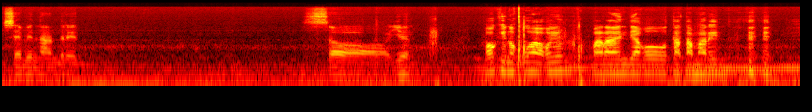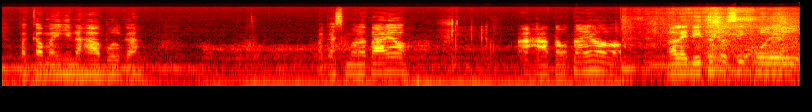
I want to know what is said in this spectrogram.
700. So, yun. O kinukuha ko yun para hindi ako tatamarin pagka may hinahabol ka. Pagas muna tayo. Ahataw tayo. Ale, dito sa Sea Oil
